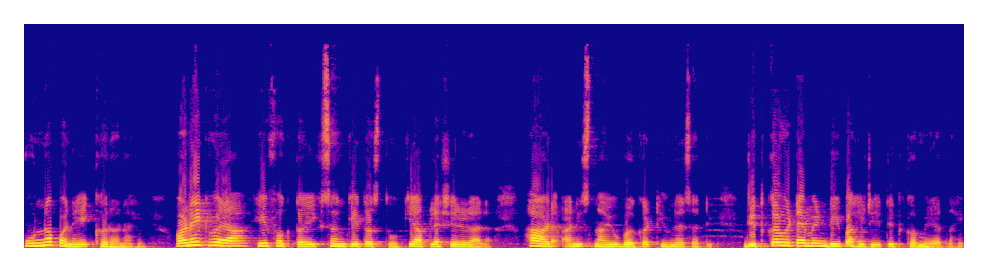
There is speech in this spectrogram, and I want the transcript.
पूर्णपणे खरं नाही. अनेक वेळा हे फक्त एक संकेत असतो की आपल्या शरीराला हाड आणि स्नायू बळकट ठेवण्यासाठी जितकं विटॅमिन डी पाहिजे तितकं मिळत नाही.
